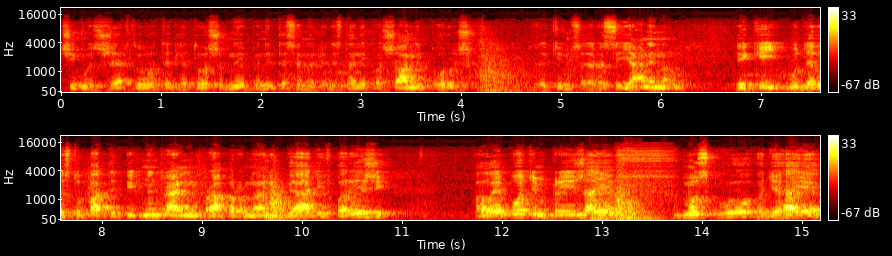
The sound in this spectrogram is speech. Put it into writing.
чимось жертвувати для того, щоб не опинитися на п'єдесталі пошани поруч з якимось росіянином, який буде виступати під нейтральним прапором на Олімпіаді в Парижі, але потім приїжджає в Москву, одягає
